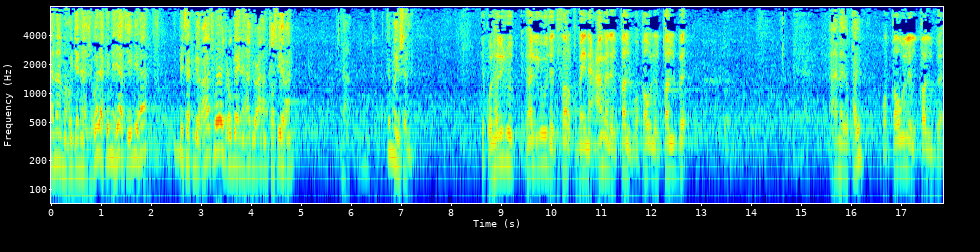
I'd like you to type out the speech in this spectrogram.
أمامه جنازة ولكنه يأتي بها بتكبيرات ويدعو بينها دعاء قصيرا. نعم. ثم يسلم يقول هل يوجد, هل يوجد فرق بين عمل القلب وقول القلب؟ عمل القلب؟ وقول القلب.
